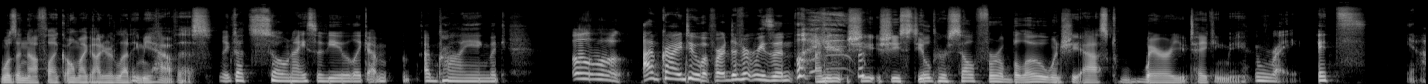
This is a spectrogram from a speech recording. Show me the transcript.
was enough like, "Oh my god, you're letting me have this." Like that's so nice of you. Like I'm I'm crying. Like oh, I'm crying too, but for a different reason. I mean, she she steeled herself for a blow when she asked, "Where are you taking me?" right. It's yeah.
